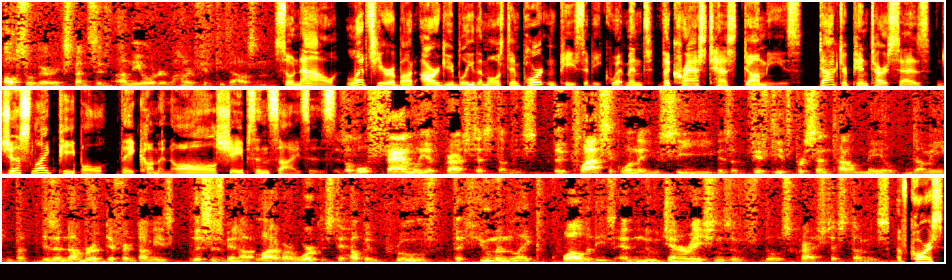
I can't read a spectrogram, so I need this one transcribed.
also very expensive on the order of 150,000. So now, let's hear about arguably the most important piece of equipment, the crash test dummies. Dr. Pintar says, just like people, they come in all shapes and sizes. There's a whole family of crash test dummies. The classic one that you see is a 50th percentile male dummy, but there's a number of different dummies. This has been a lot of our work is to help improve the human-like qualities and new generations of those crash test dummies. Of course,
